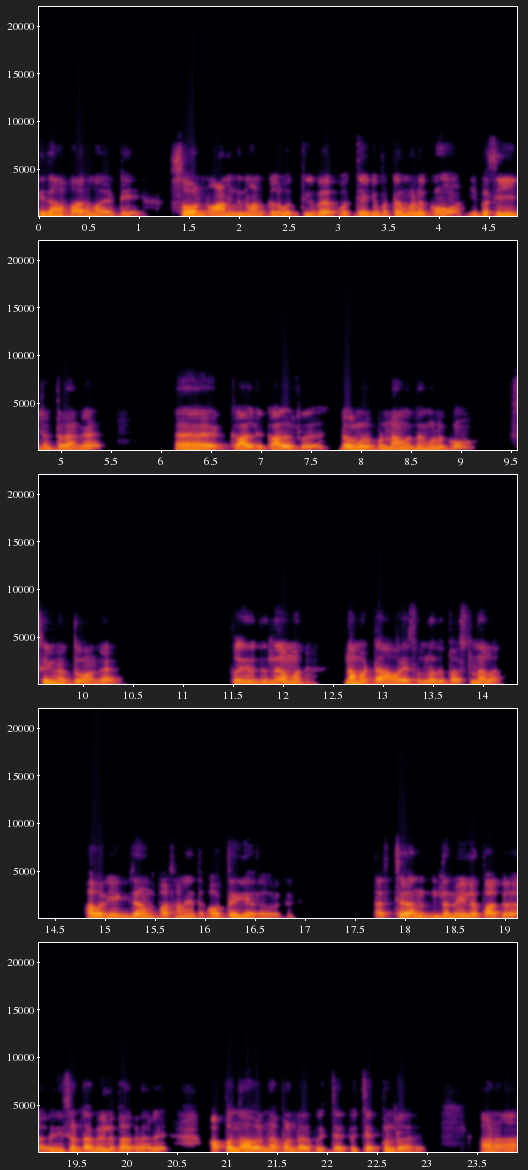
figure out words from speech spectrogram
இதுதான் ஃபார்மாலிட்டி. ஸோ நான்கு நாட்கள் ஒத்தி ஒத்தி வைக்கப்பட்டவங்களுக்கும் இப்போ சிவி நடத்துகிறாங்க கால் கால்ட்ரு டவுன்லோட் பண்ணாம வந்தவங்களுக்கும் சிவி நடத்துவாங்க. ஸோ இது வந்து நம்ம நம்மகிட்ட அவரே சொன்னது பர்சனலாக அவர் எக்ஸாம் பாஸ் ஆனது அவர் தெரியாது அவருக்கு. தற்செயலா இந்த மெயிலில் பார்க்குறாரு. ரீசெண்டாக மெயிலில் பார்க்குறாரு. தான் அவர் என்ன பண்ணுறாரு போய் செக் போய் செக் பண்ணுறாரு ஆனால்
